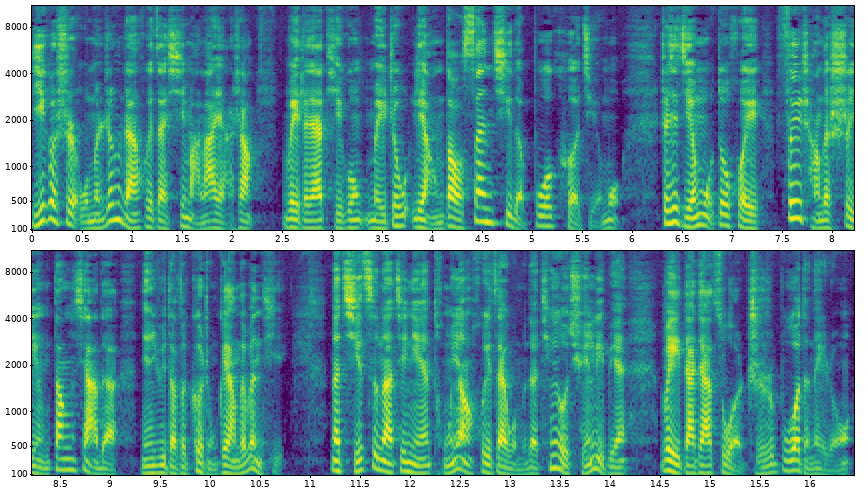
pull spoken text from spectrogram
一个是我们仍然会在喜马拉雅上为大家提供每周两到三期的播客节目，这些节目都会非常的适应当下的您遇到的各种各样的问题。那其次呢，今年同样会在我们的听友群里边为大家做直播的内容。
